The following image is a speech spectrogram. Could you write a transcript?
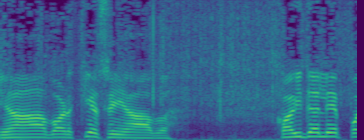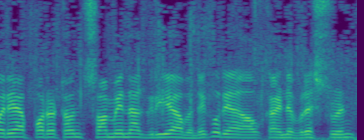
यहाँबाट के छ यहाँ अब? कैदले पर्या पर्यटन समेना गृह भनेको यहाँ काइन्ड अफ रेस्टुरेन्ट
